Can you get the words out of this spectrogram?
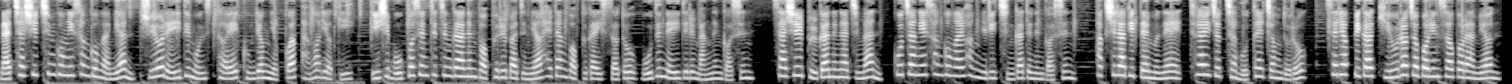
나차쉬 침공이 성공하면 주요 raid 몬스터의 공격력과 방어력이 25% 증가하는 buff를 받으며 해당 buff가 있어도 모든 raid를 막는 것은 사실 불가능하지만 꼬장에 성공할 확률이 증가되는 것은 확실하기 때문에 try조차 못할 정도로 세력비가 기울어져 버린 서버라면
